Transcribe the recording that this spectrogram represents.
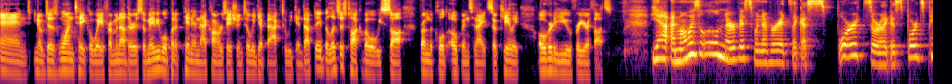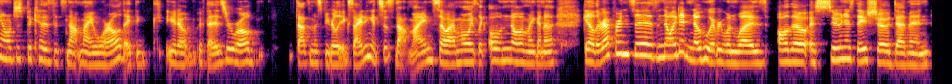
and you know, does one take away from another? So maybe we'll put a pin in that conversation until we get back to weekend update. But let's just talk about what we saw from the cold open tonight. So Kaylee, over to you for your thoughts. Yeah, I'm always a little nervous whenever it's like a sports or like a sports panel, just because it's not my world. I think you know if that is your world, that must be really exciting. It's just not mine. So I'm always like, oh no, am I gonna get all the references? No, I didn't know who everyone was. Although as soon as they showed Devon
